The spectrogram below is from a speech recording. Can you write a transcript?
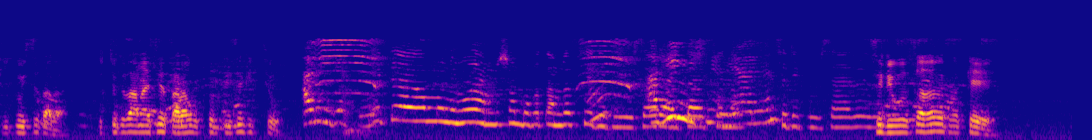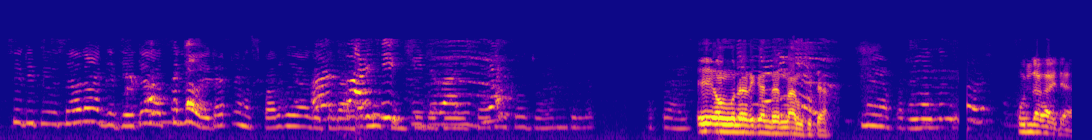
কি কইছে তারা? কিছু কি জানাইছে তারা উত্তর দিছে কিচ্ছু। এটা মনে হয় আমরা সম্ভবত আমরা CDPO sir CDPO sir CDO sir কে? সিডিপিউ স্যার আগে যেটা ছিল এটা ট্রান্সফার হয়ে গেছে। সিডিপিউ স্যার তো জয়েন দিলে। এই অঙ্গনারী কেন্দ্রের নাম কিটা? নয়া পড়া কোন জায়গায় এটা?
